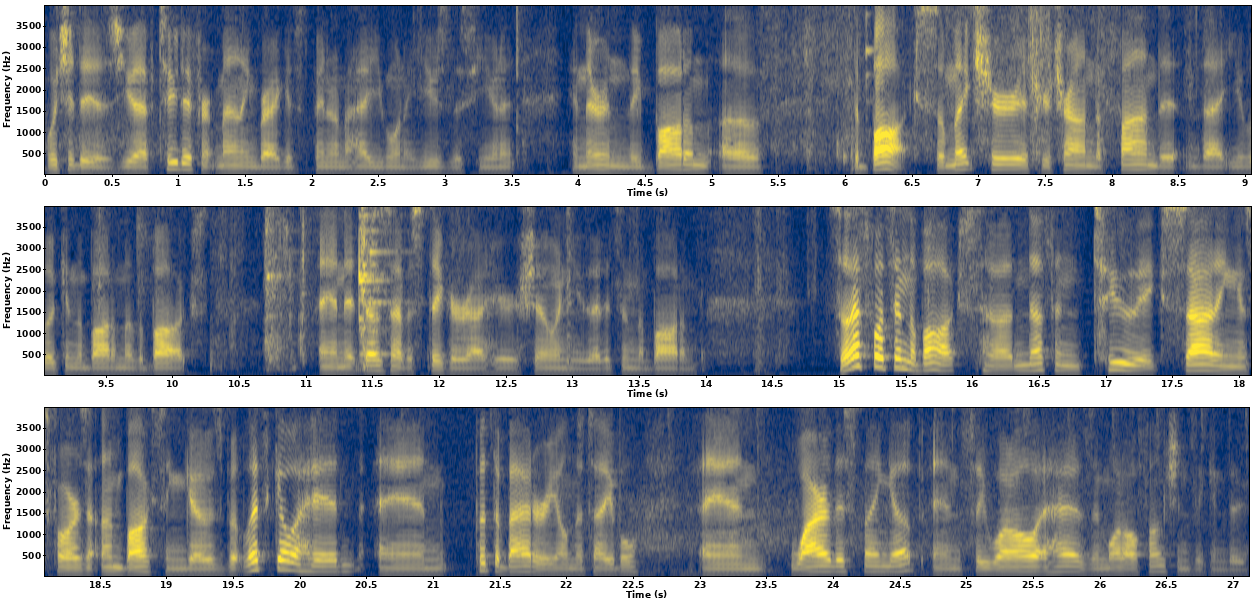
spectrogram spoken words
which it is. You have two different mounting brackets depending on how you want to use this unit. And they're in the bottom of the box. So make sure if you're trying to find it that you look in the bottom of the box. And it does have a sticker right here showing you that it's in the bottom. So that's what's in the box. Uh, nothing too exciting as far as the unboxing goes, but let's go ahead and put the battery on the table and wire this thing up and see what all it has and what all functions it can do.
